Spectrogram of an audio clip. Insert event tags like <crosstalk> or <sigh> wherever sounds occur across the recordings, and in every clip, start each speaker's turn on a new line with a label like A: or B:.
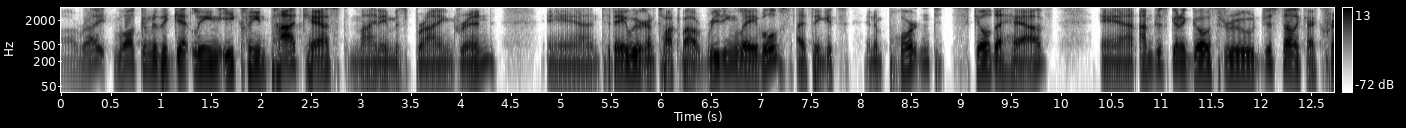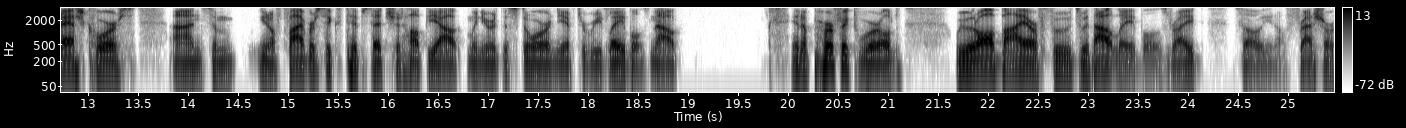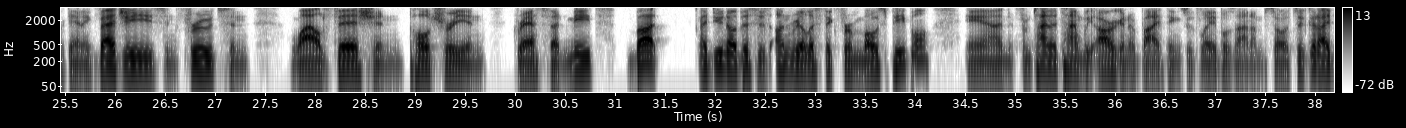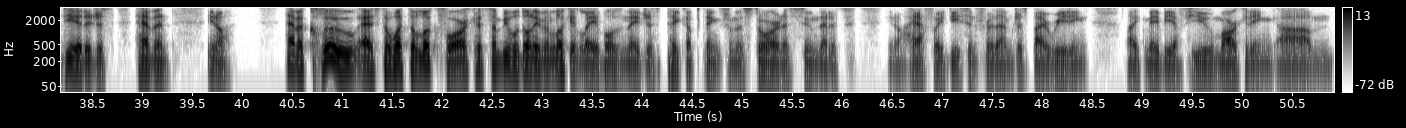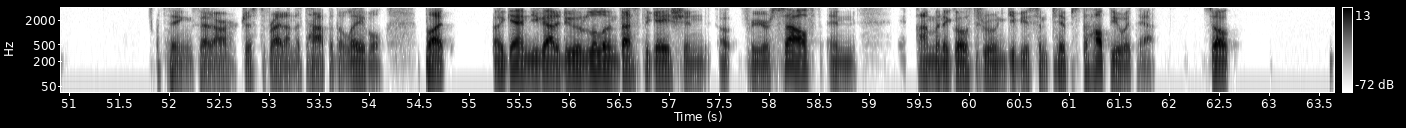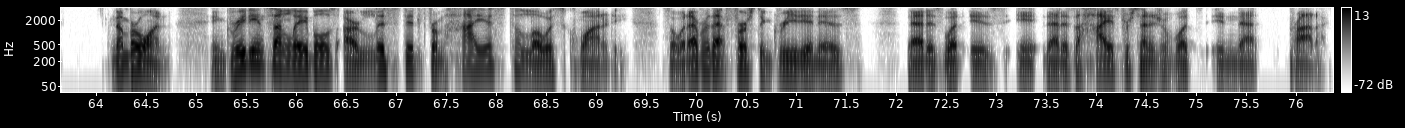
A: All right. Welcome to the Get Lean, E Clean podcast. My name is Brian Grin. And today we're going to talk about reading labels. I think it's an important skill to have. And I'm just going to go through just uh, like a crash course on some, you know, five or six tips that should help you out when you're at the store and you have to read labels. Now, in a perfect world, we would all buy our foods without labels, right? So, you know, fresh organic veggies and fruits and wild fish and poultry and grass fed meats. But I do know this is unrealistic for most people. And from time to time, we are going to buy things with labels on them. So it's a good idea to just have an, you know, have a clue as to what to look for because some people don't even look at labels and they just pick up things from the store and assume that it's you know halfway decent for them just by reading like maybe a few marketing um, things that are just right on the top of the label but again you got to do a little investigation uh, for yourself and i'm going to go through and give you some tips to help you with that so number one Ingredients on labels are listed from highest to lowest quantity. So whatever that first ingredient is, that is what is that is the highest percentage of what's in that product.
